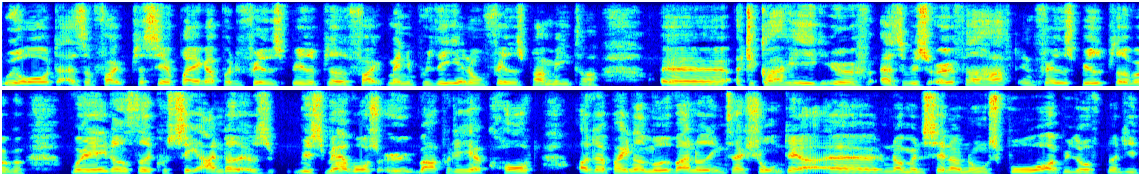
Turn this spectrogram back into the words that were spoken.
udover, at altså, folk placerer brækker på det fælles spilplade, folk manipulerer nogle fælles parametre, øh, og det gør vi ikke i Earth. Altså, hvis Earth havde haft en fælles spilplade, hvor, hvor jeg et eller andet sted kunne se andre, altså, hvis hver vores ø var på det her kort, og der på en eller anden måde var noget interaktion der, øh, når man sender nogle spore op i luften, og de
